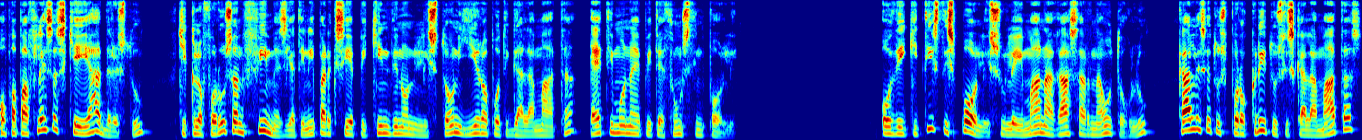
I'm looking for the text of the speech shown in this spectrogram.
Ο Παπαφλέσσα και οι άντρες του κυκλοφορούσαν φήμες για την ύπαρξη επικίνδυνων ληστών γύρω από την Καλαμάτα, έτοιμο να επιτεθούν στην πόλη. Ο διοικητής της πόλης, Σουλεϊμάν Αγάς Αρναούτογλου, κάλεσε τους προκρίτους της Καλαμάτας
